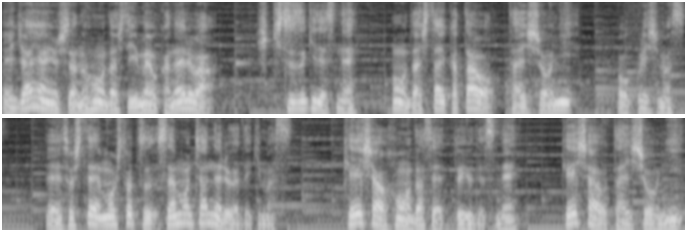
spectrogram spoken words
えジャイアン吉田の本を出して夢を叶えるは、引き続きですね、本を出したい方を対象にお送りします。えそしてもう一つ、専門チャンネルができます。経営者は本を出せというですね、経営者を対象に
